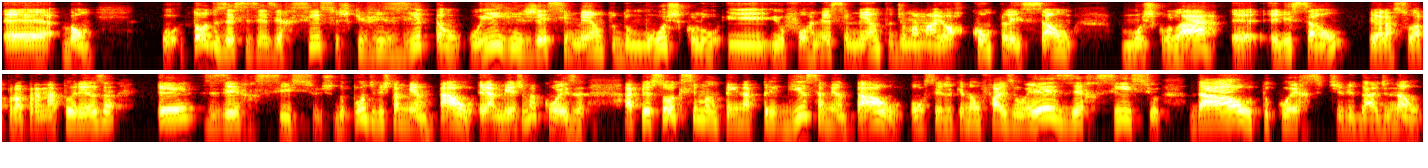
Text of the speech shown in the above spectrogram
É, bom, o, todos esses exercícios que visitam o enrijecimento do músculo e, e o fornecimento de uma maior compleição muscular, é, eles são, pela sua própria natureza, exercícios. Do ponto de vista mental, é a mesma coisa. A pessoa que se mantém na preguiça mental, ou seja, que não faz o exercício da autocoercitividade, não,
